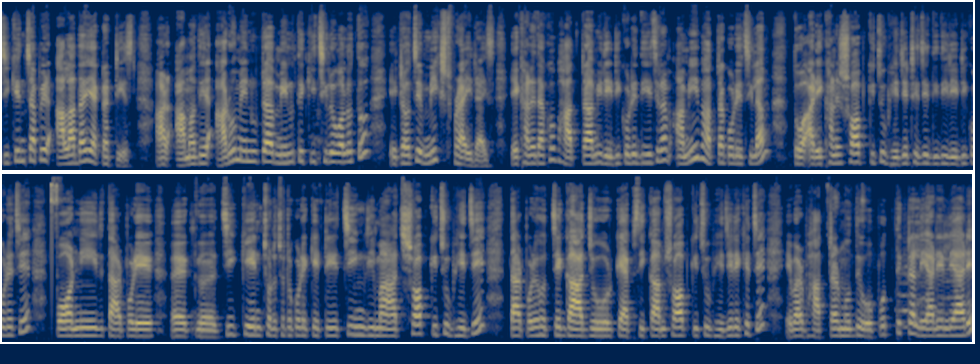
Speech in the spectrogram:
চিকেন চাপের আলাদাই একটা টেস্ট। আর আমাদের আরও মেনুটা, মেনুতে কি ছিল বলো তো? এটা হচ্ছে মিক্সড ফ্রাইড রাইস। এখানে দেখো, ভাতটা আমি রেডি করে দিয়েছিলাম, আমিই ভাতটা করেছিলাম। তো আর এখানে সব কিছু ভেজে ঠেজে দিদি রেডি করেছে। পনির, তারপরে চিকেন ছোট ছোট করে কেটে, চিংড়ি মাছ সব কিছু ভেজে, তারপরে হচ্ছে গাজর, ক্যাপসিকাম সব কিছু ভেজে রেখেছে। এবার ভাতটার মধ্যে ও প্রত্যেকটা লেয়ারে লেয়ারে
